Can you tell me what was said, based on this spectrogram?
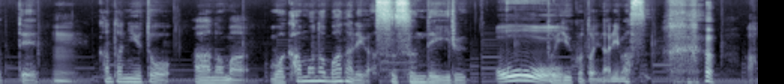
ってうん。うん。簡単に言うとあの、まあ、若者離れが進んでいる。ということになります。あ、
